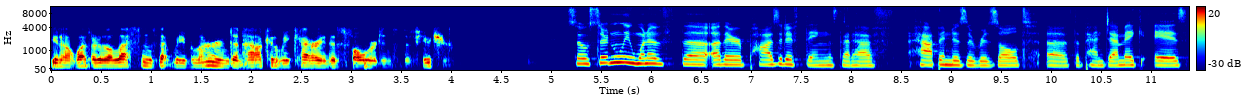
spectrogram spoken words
you know, what are the lessons that we've learned and how can we carry this forward into the future. So, certainly, one of the other positive things that have happened as a result of the pandemic is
